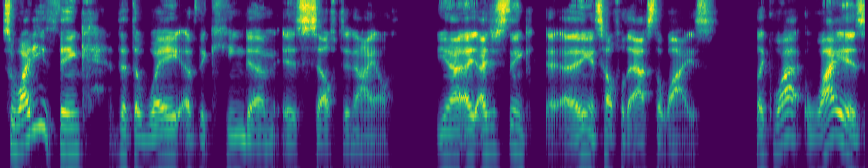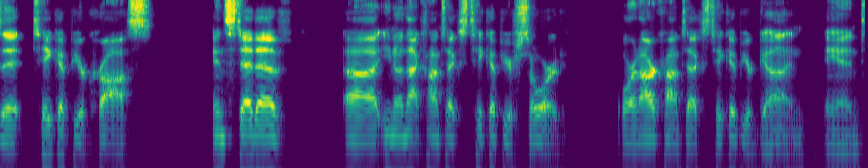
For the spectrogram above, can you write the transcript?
so why do you think that the way of the kingdom is self-denial? You know, I, I just think I think it's helpful to ask the whys. Like why why is it take up your cross instead of uh, you know, in that context, take up your sword, or in our context, take up your gun and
